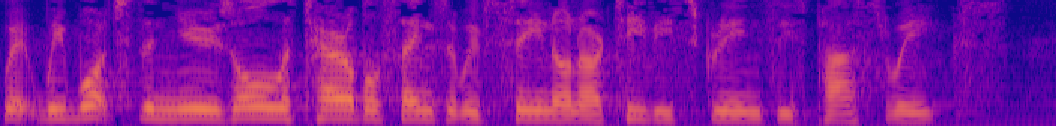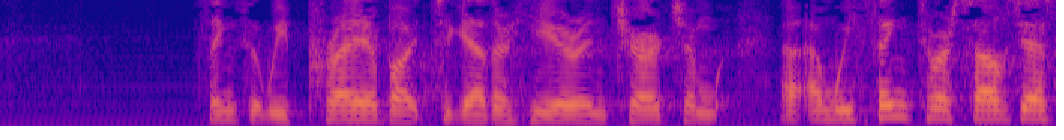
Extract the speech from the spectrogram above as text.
we? we watch the news, all the terrible things that we've seen on our TV screens these past weeks things that we pray about together here in church, and, and we think to ourselves, yes,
